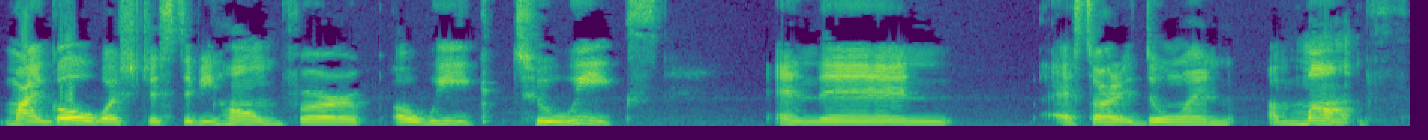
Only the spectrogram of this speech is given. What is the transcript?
my goal was just to be home for a week, two weeks. And then I started doing a month,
